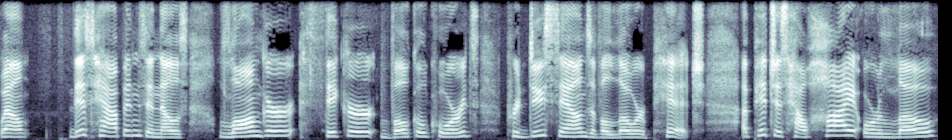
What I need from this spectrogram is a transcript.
Well, this happens in those longer, thicker vocal cords produce sounds of a lower pitch. A pitch is how high or low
